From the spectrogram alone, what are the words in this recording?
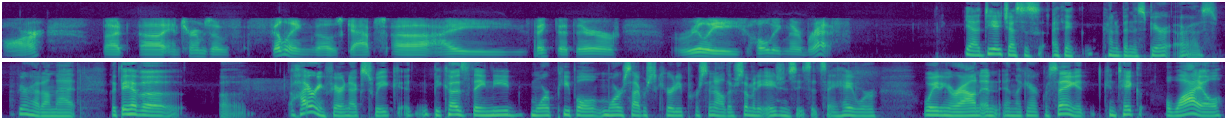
are. But uh, in terms of filling those gaps, uh, I think that they're really holding their breath. Yeah, DHS has, I think, kind of been the spear, uh, spearhead on that. Like they have a, a, a, hiring fair next week uh, because they need more people, more cybersecurity personnel. There's so many agencies that say, "Hey, we're waiting around," and, and like Eric was saying, it can take a while.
